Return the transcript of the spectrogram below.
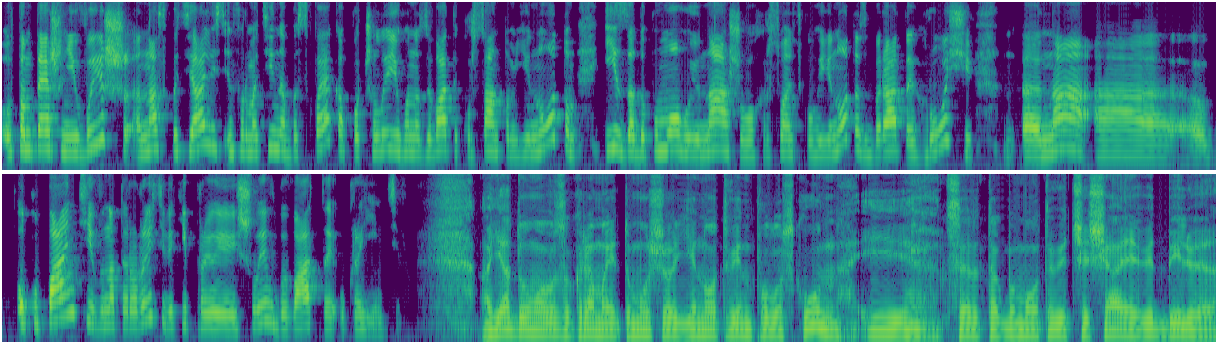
в тамтешній виш на спеціальність інформаційна безпека. Почали його називати курсантом єнотом, і за допомогою нашого херсонського єнота збирати гроші е, на а, окупантів на терористів, які прийшли вбивати українців. А я думав, зокрема, і тому, що єнот він полоскун, і це, так би мовити, відчищає, відбілює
